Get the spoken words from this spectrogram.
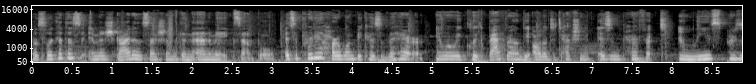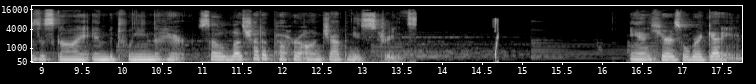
Let's look at this image guidance section with an anime example. It's a pretty hard one because of the hair, and when we click background, the auto detection isn't perfect. It leaves parts of the sky in between the hair. So let's try to put her on Japanese streets. And here's what we're getting.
